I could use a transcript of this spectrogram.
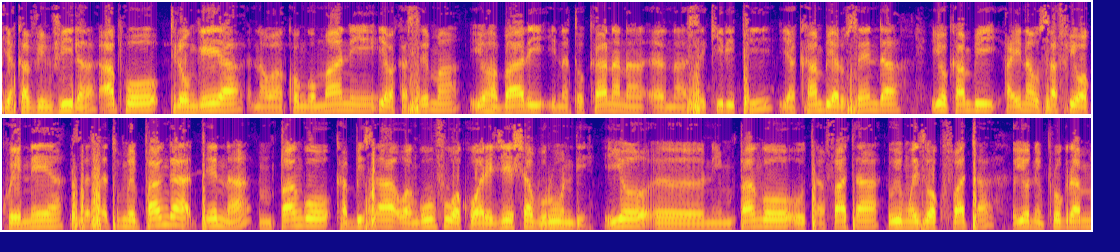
ya Kavimvira. Hapo tuliongea na wakongomani wakasema hiyo habari inatokana na, na security ya kambi ya Lusenda hiyo kambi haina usafi wa kuenea. Sasa tumepanga tena mpango kabisa wa nguvu wa kuwarejesha Burundi. Hiyo uh, ni mpango utafata huyu mwezi wa kufata. Hiyo ni program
